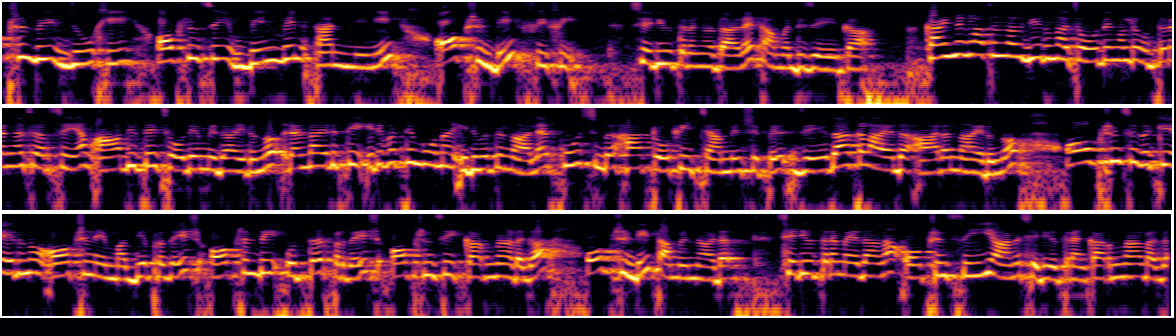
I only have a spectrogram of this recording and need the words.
option B Juhi option C Bin Bin and Nini option D Fifi. ശരി ഉത്തരങ്ങൾ താഴെ കമന്റ് ചെയ്യുക. കഴിഞ്ഞ ക്ലാസ്സിൽ നൽകിയിരുന്ന ചോദ്യങ്ങളുടെ ഉത്തരങ്ങൾ ചർച്ച ചെയ്യാം. ആദ്യത്തെ ചോദ്യം ഇതായിരുന്നു. രണ്ടായിരത്തി ഇരുപത്തി മൂന്ന് ഇരുപത്തിനാല് കൂച്ച് ബെഹാർ ട്രോഫി ചാമ്പ്യൻഷിപ്പിൽ ജേതാക്കളായത് ആരെന്നായിരുന്നു? ഓപ്ഷൻസ് ഇതൊക്കെയായിരുന്നു option A Madhya Pradesh option B Uttar Pradesh option C Karnataka option D Tamil Nadu. ശരി ഉത്തരം ഏതാണ്? ഓപ്ഷൻ സി ആണ് ശരി ഉത്തരം. കർണാടക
